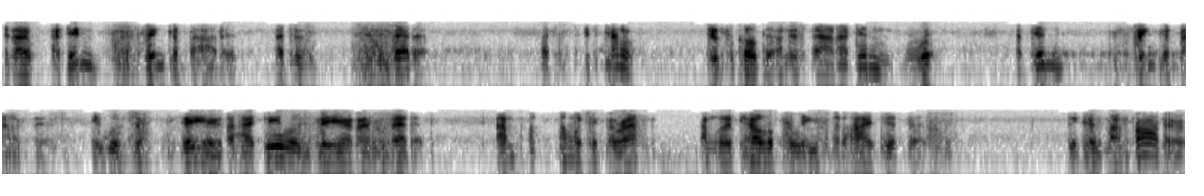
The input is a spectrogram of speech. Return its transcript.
And I, I didn't think about it. I just said it. That's, it's kind of difficult to understand. I didn't. I didn't think about this. It was just there. The idea was there, and I said it. I'm, I'm going to take the rest. I'm going to tell the police that I did this because my father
